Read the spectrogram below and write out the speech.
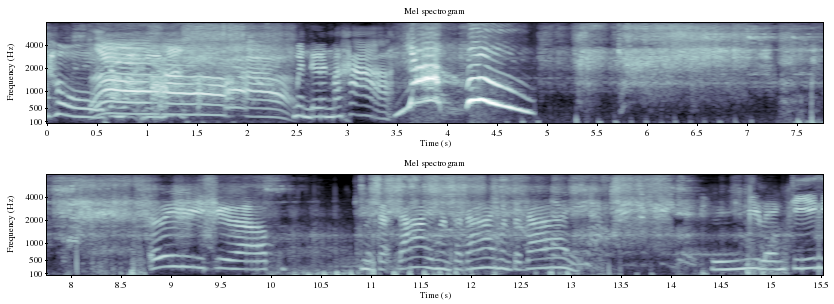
โอ้โหจังหวะดีมากเหมือนเดินมาค่ะเอ้ยเกือบเหมือนจะได้เหมือนจะได้เหมือนจะได้เฮ้ยแรงจริง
